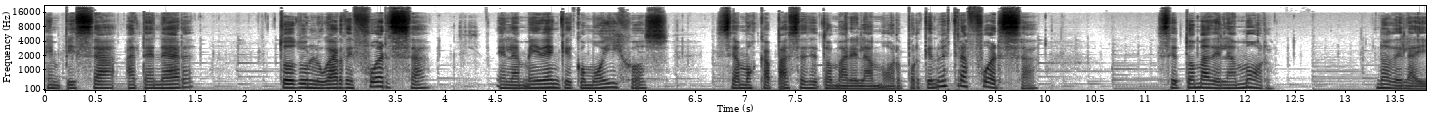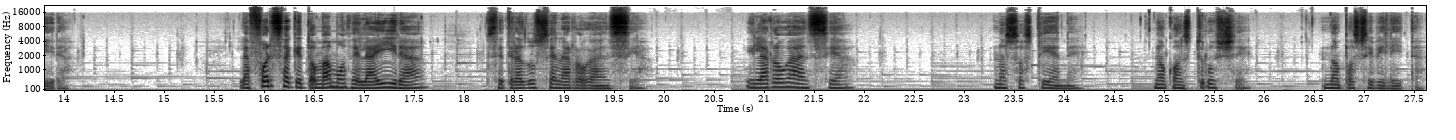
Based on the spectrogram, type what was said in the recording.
empieza a tener todo un lugar de fuerza en la medida en que como hijos seamos capaces de tomar el amor, porque nuestra fuerza se toma del amor, no de la ira. La fuerza que tomamos de la ira se traduce en arrogancia, y la arrogancia no sostiene, no construye, no posibilita.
